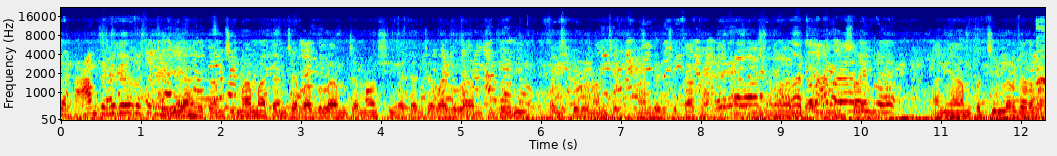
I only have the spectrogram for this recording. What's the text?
घरी आहेत आमची मामा त्यांच्या बाजूला आमच्या मावशी आहे त्यांच्या बाजूला आमची जोडी पलीकडून आमचे नांदेडचे काका आणि ह्या साई आणि हा आमचा चिल्लर गरबा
